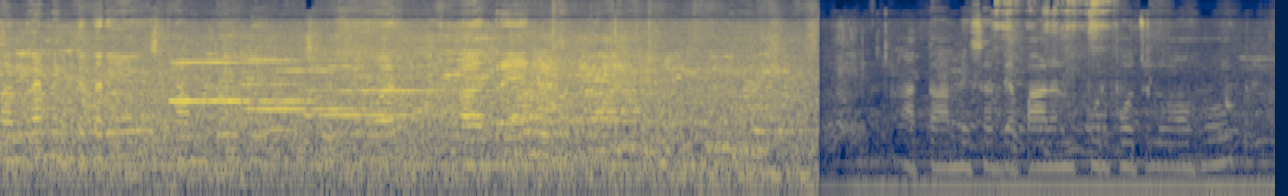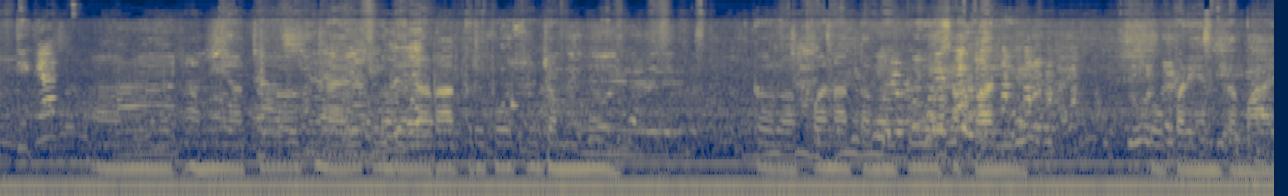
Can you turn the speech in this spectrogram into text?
पंधरा मिनटं तरी थांबते. वर ट्रेन आता आम्ही सध्या पालनपूर पोचलो आहोत. आणि आम्ही आता डायरेक्ट उद्याला रात्री पोचू जम्मू तर आपण आता भेटूया सकाळी. तोपर्यंत बाय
